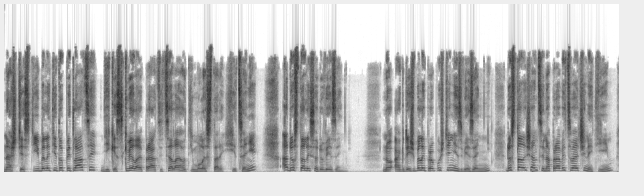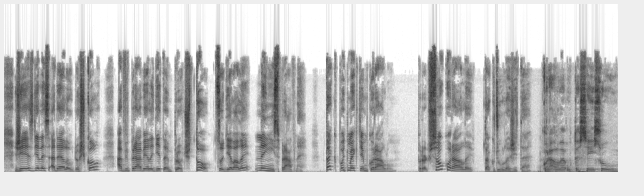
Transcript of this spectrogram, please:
Naštěstí byli tito pytláci díky skvělé práci celého týmu Lestary chyceni a dostali se do vězení. No a když byli propuštěni z vězení, dostali šanci napravit své činy tím, že jezdili s Adélou do škol a vyprávěli dětem, proč to, co dělali, není správné. Tak pojďme k těm korálům. Proč jsou korály tak důležité? Korálové útesy jsou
